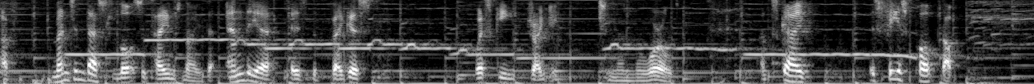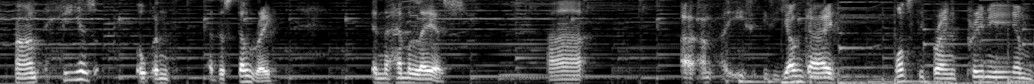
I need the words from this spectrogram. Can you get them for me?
I've mentioned this lots of times now that India is the biggest whiskey drinking nation in the world. And this guy, his face popped up, and he has opened a distillery in the Himalayas. Uh, he's, he's a young guy, wants to bring premium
